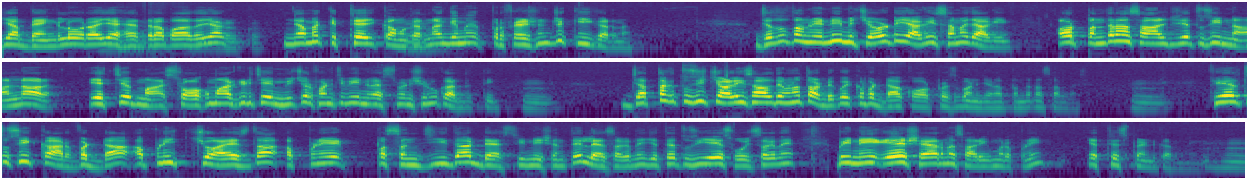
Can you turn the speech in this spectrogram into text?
ਜਾਂ ਬੈਂਗਲੌਰ ਹੈ ਜਾਂ ਹੈਦਰਾਬਾਦ ਹੈ ਜਾਂ ਜਾਂ ਮੈਂ ਕਿੱਥੇ ਕੰਮ ਕਰਨਾ ਕਿ ਮੈਂ profession 'ਚ ਕੀ ਕਰਨਾ। ਜਦੋਂ ਤੁਹਾਨੂੰ ਇੰਨੀ ਮੈਚੁਰਿਟੀ ਆ ਗਈ ਸਮਝ ਆ ਗਈ ਔਰ 15 ਸਾਲ ਜੇ ਤੁਸੀਂ ਨਾਲ ਨਾਲ ਇਸ 'ਚ ਸਟਾਕ ਮਾਰਕੀਟ 'ਚ ਮਿਊਚੁਅਲ ਫੰਡ 'ਚ ਵੀ ਇਨਵੈਸਟਮੈਂਟ ਸ਼ੁਰੂ ਕਰ ਦਿੱਤੀ। ਹੂੰ। ਜਦ ਤੱਕ ਤੁਸੀਂ 40 ਸਾਲ ਦੇ ਹੋਣਾ ਤੁਹਾਡੇ ਕੋਲ ਇੱਕ ਵੱਡਾ ਕਾਰਪੋਰੇਟ ਬਣ ਜਾਣਾ 15 ਸਾਲਾਂ 'ਚ। ਹੂੰ। ਫਿਰ ਤੁਸੀਂ ਘਰ ਵੱਡਾ ਆਪਣੀ ਚੁਆਇਸ ਦਾ ਆਪਣੇ ਪਸੰਦੀਦਾ ਡੈਸਟੀਨੇਸ਼ਨ ਤੇ ਲੈ ਸਕਦੇ ਹੋ, ਜਿੱਥੇ ਤੁਸੀਂ ਇਹ ਸੋਚ ਸਕਦੇ ਹੋ ਵੀ ਨਹੀਂ ਇਹ ਸ਼ਹਿਰ ਮੈਂ ਸਾਰੀ ਉਮਰ ਆਪਣੀ ਇੱਥੇ ਸਪੈਂਡ ਕਰਨੀ ਹੈ।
